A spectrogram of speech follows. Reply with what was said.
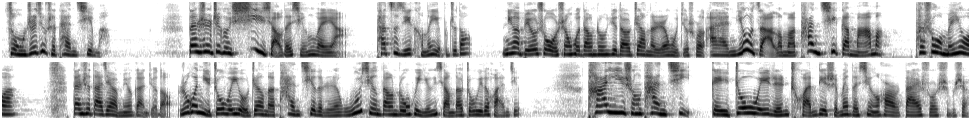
总之就是叹气嘛。但是这个细小的行为呀，他自己可能也不知道。你看，比如说我生活当中遇到这样的人，我就说了：“哎，你又咋了嘛？叹气干嘛嘛？”他说：“我没有啊。”但是大家有没有感觉到，如果你周围有这样的叹气的人，无形当中会影响到周围的环境。他一声叹气，给周围人传递什么样的信号？大家说是不是？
